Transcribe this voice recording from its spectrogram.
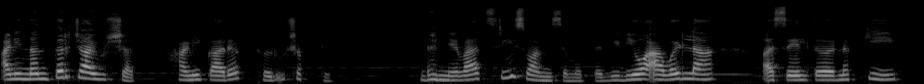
आणि नंतरच्या आयुष्यात हानिकारक ठरू शकते. धन्यवाद श्री स्वामी समर्थ. व्हिडिओ आवडला असेल तर नक्की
